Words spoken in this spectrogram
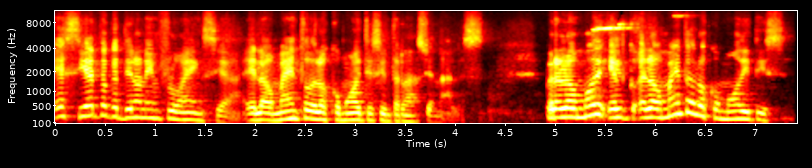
es cierto que tiene una influencia el aumento de los commodities internacionales. Pero el, aumo- el- el aumento de los commodities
